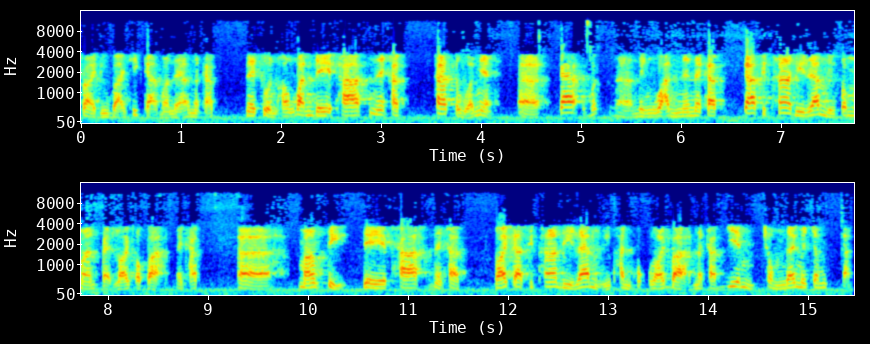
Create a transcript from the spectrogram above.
flydubai ที่กล่าวมาแล้วนะครับ ในส่วนของ One Day Pass นะครับค่าตั๋วเนี่ยหนึ่งวันเนี่ยนะครับ95ดีแรมหรือประมาณ800กว่าบาทนะครับ Multi Day Pass นะครับร้อยเก้าสิบห้าดีแรมหรือพันหกร้อยบาทนะครับ เยี่ยมชมได้ไม่จำกัด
